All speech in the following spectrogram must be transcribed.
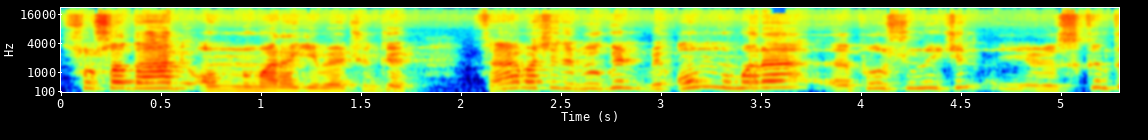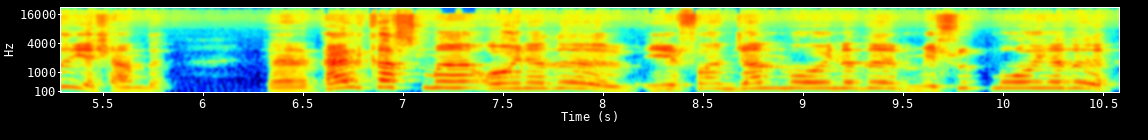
Sosa daha bir on numara gibi. Çünkü Fenerbahçe'de bugün bir on numara e, pozisyonu için e, sıkıntı yaşandı. Yani Pelkas mı oynadı, İrfan Can mı oynadı, Mesut mu oynadı?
